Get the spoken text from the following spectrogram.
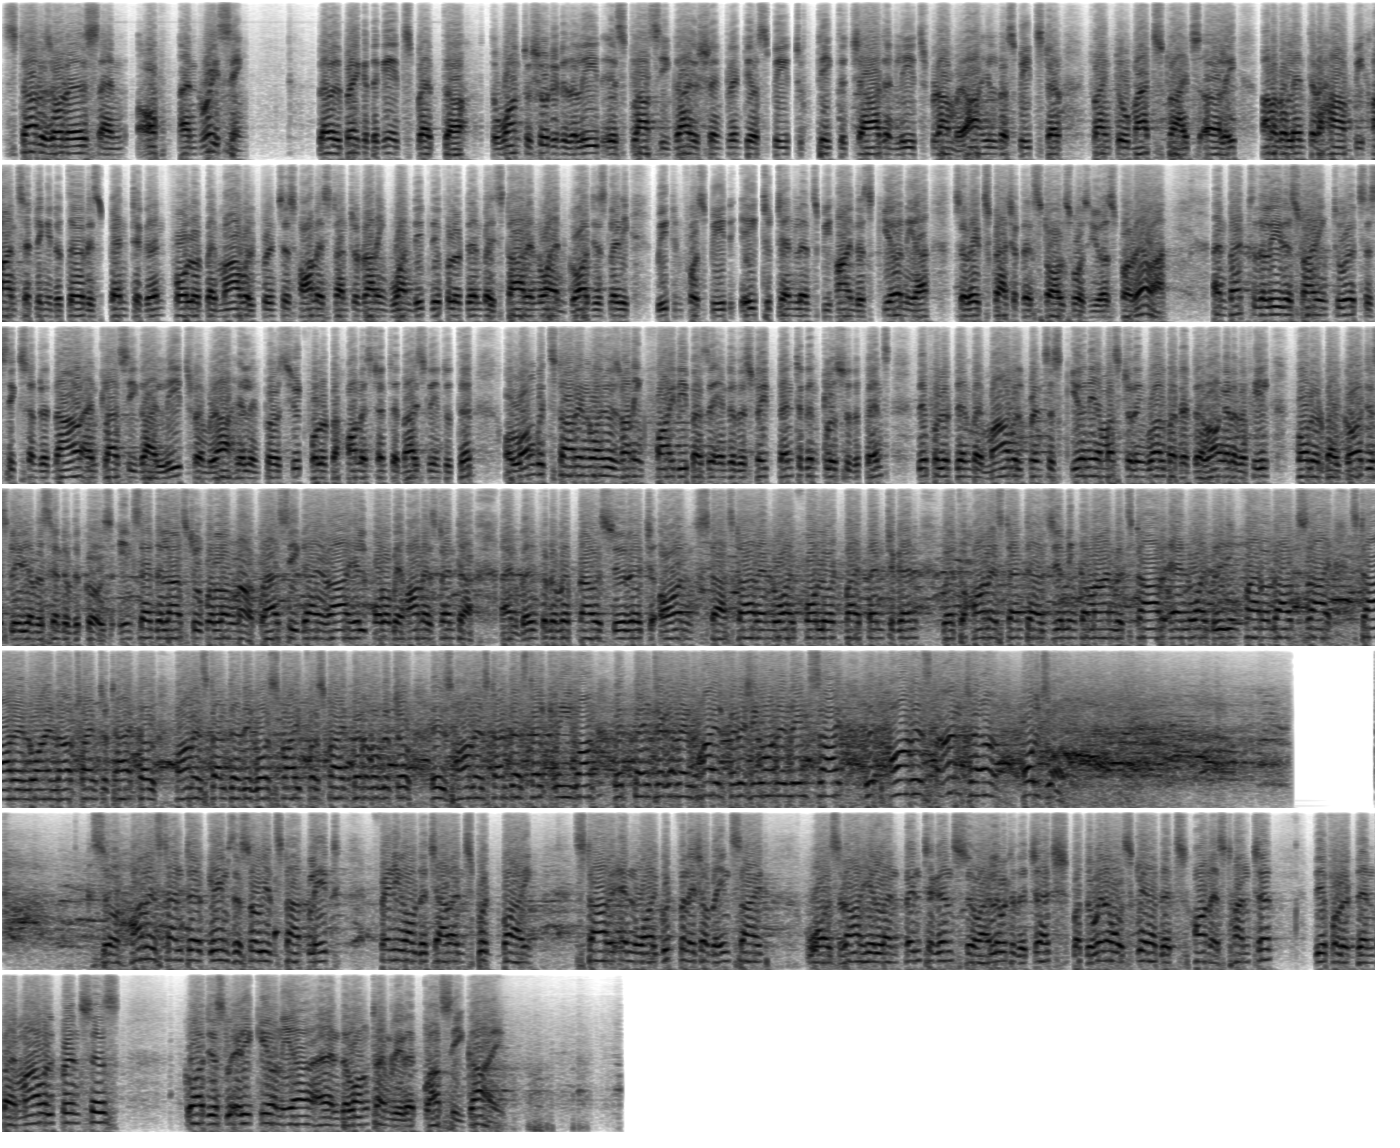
Start his orders and off and racing. Level break at the gates, but uh, the one to shoot into the lead is Classy Guy, who's showing plenty of speed to take the charge and leads from Rahil, the speedster, trying to match strides early. Another length and a half behind, settling into third is Pentagon, followed by Marvel Princess, Honest Hunter running one deep. They followed then by Star and Gorgeous Lady, beaten for speed, 8 to 10 lengths behind is Kionia. So Red Scratch at the stalls was yours forever. And back to the leader, striding towards the 600 now, and Classy Guy leads from Rahil in pursuit, followed by Honest Hunter nicely into third, along with Star NY, who is running 5 deep as they enter the straight. Pentagon close to the fence. They followed then by Marvel Princess Kionia mustering well, but at the wrong end of the field, followed by Gorgeous Lady on the center of the course. Inside the last two furlong now. Classy Guy Rahil followed by Honest Hunter, and going for the whip now is Suraj on Star Star NY, followed by Pentagon with Honest Hunter assuming command with Star NY breathing fire on the outside. Star NY now trying to tackle Honest Hunter. They go stride for stride. Better of the two is Honest Hunter still clinging on with Pentagon and Rahil finishing on in the inside with Honest Holds. So Honest Hunter claims the Soviet star plate, fending off the challenge put by Star NY. Good finish on the inside was Rahil and Pentagon, so I leave it to the judge, but the winner was clear, that's Honest Hunter. They followed then by Marvel Princess, Gorgeous Lady Kionia, and the long-time leader, Classy Guy.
